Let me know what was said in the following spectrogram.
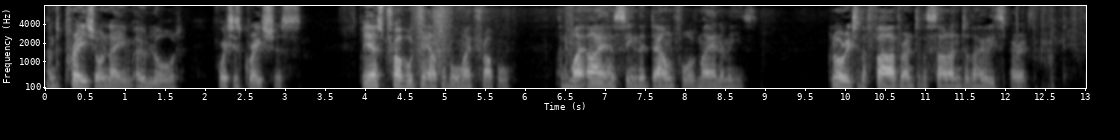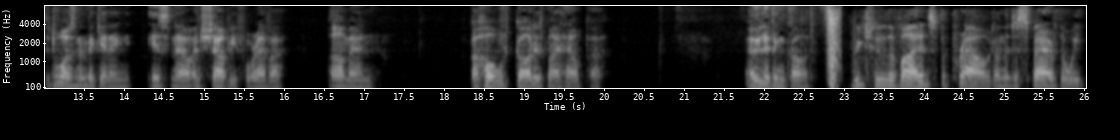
and praise your name, O Lord for it is gracious. For he has troubled me out of all my trouble, and my eye has seen the downfall of my enemies. Glory to the Father, and to the Son, and to the Holy Spirit, it was in the beginning, is now, and shall be for ever. Amen. Behold, God is my helper. O living God, reach through the violence of the proud and the despair of the weak,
